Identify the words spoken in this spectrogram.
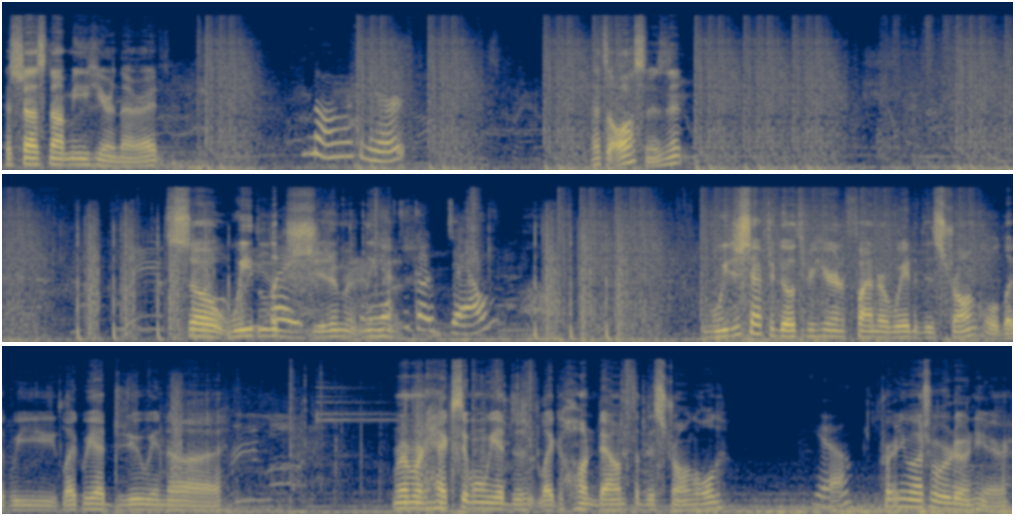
That's just not me hearing that, right? No, I can hear it. That's awesome, isn't it? So we Wait, legitimately we have to go down? we just have to go through here and find our way to this stronghold like we like we had to do in uh remember in Hexxit when we had to like hunt down for this stronghold? Yeah. Pretty much what we're doing here.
